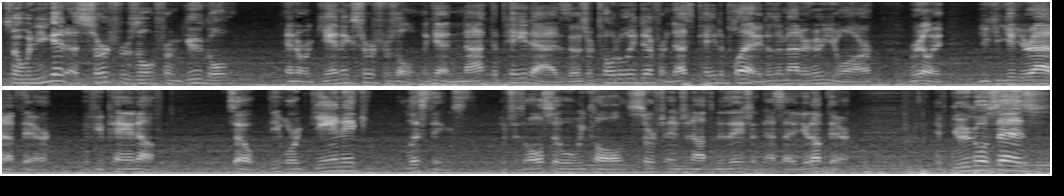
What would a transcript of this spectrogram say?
So when you get a search result from Google an organic search result. Again, not the paid ads. Those are totally different. That's pay to play. It doesn't matter who you are, really. You can get your ad up there if you pay enough. So the organic listings, which is also what we call search engine optimization. That's how you get up there. If Google says,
